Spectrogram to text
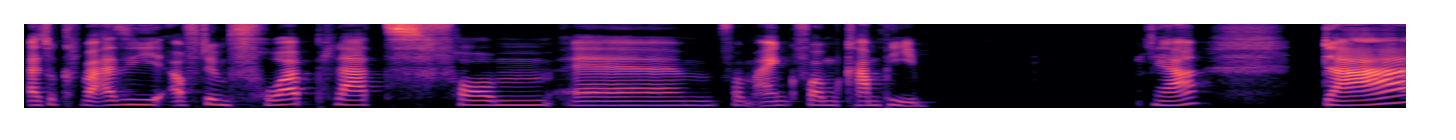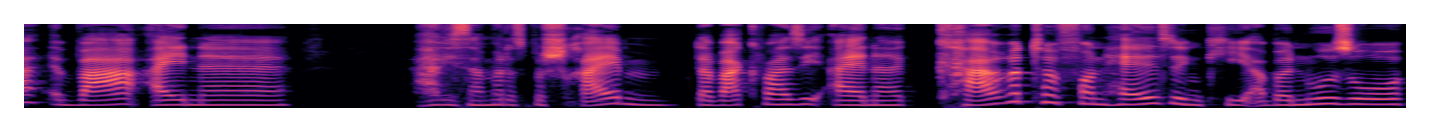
also quasi auf dem Vorplatz vom, ähm, vom, vom Campi. Ja, da war eine, ah, wie soll man das beschreiben? Da war quasi eine Karte von Helsinki, aber nur so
